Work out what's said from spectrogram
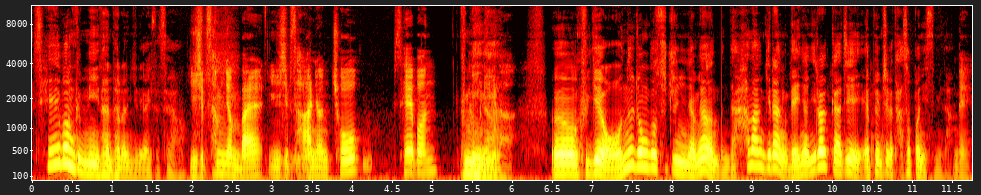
세 번 금리 인하한다는 기대가 있었어요. 23년 말 24년 초 세 번 금리 금리 인하. 인하. 어, 그게 어느 정도 수준이냐면 하반기랑 내년 1월까지 FMC가 다섯 번 있습니다. 네.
